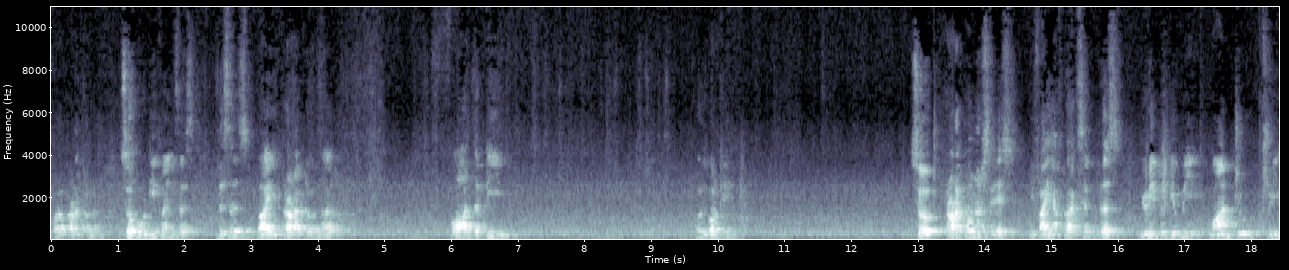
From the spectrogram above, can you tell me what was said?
for a product owner. So who defines this? This is by product owner for the team who is working. So product owner says, if I have to accept this, you need to give me one, two, three,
